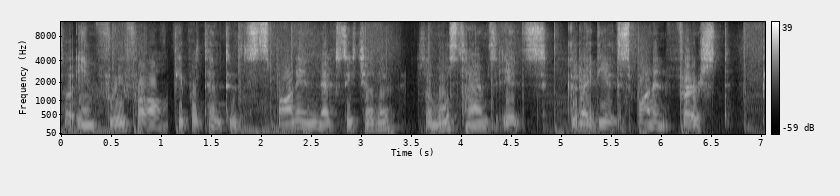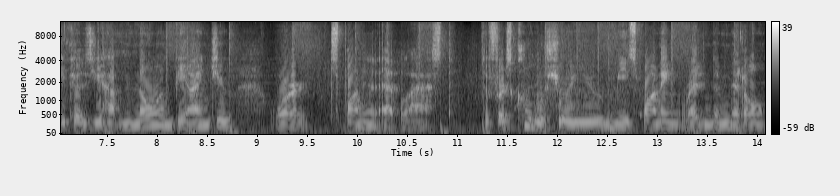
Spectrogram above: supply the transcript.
So in free fall, people tend to spawn in next to each other so most times it's good idea to spawn in first because you have no one behind you or spawn in at last. The first clip will show you me spawning right in the middle.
